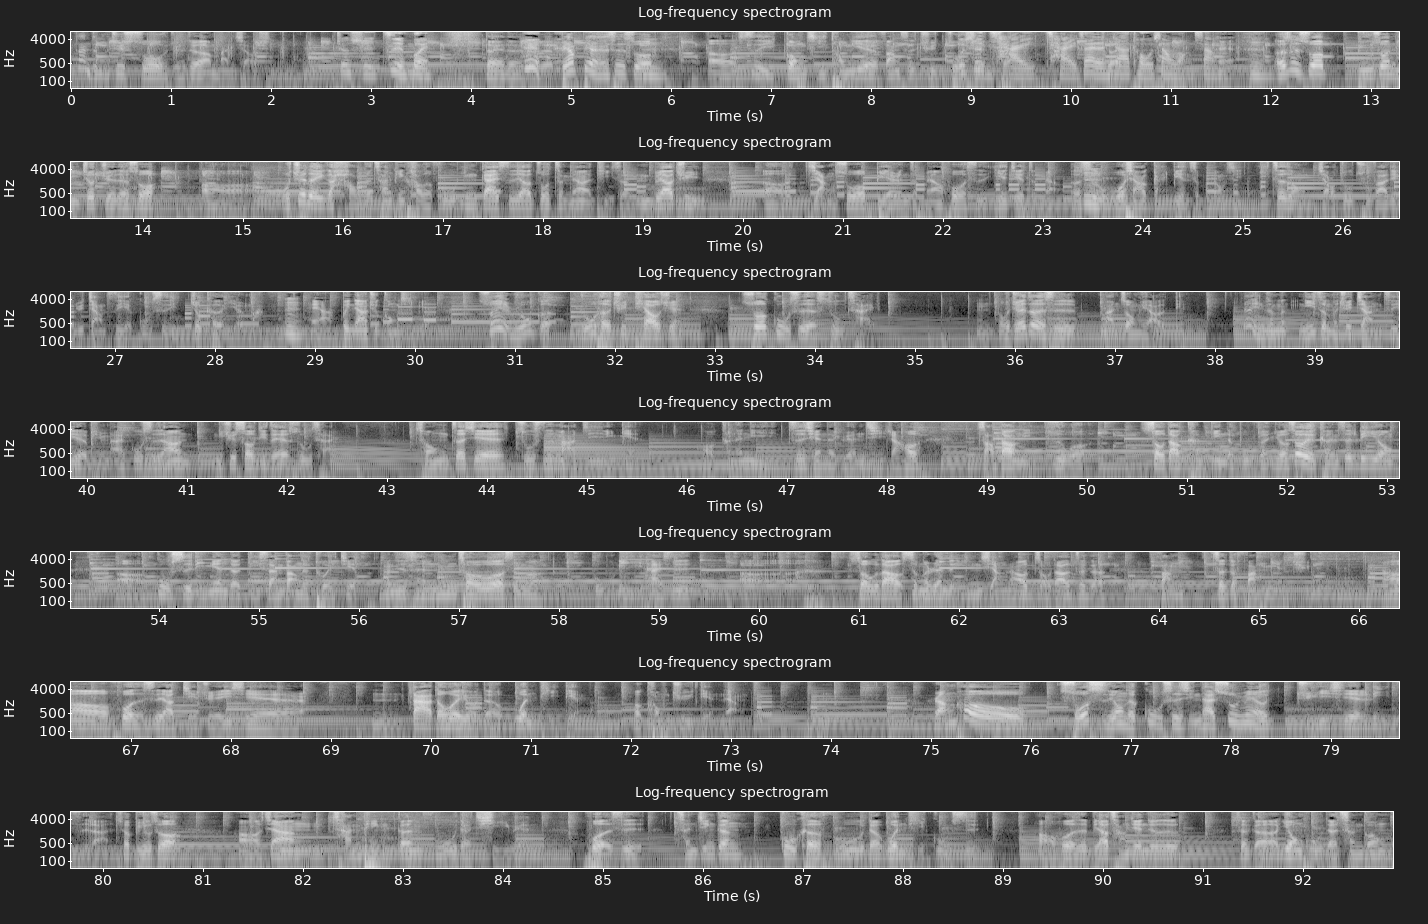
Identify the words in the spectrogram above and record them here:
但怎么去说，我觉得就要蛮小心，就是智慧。嗯、对对对对，不要变成是说，嗯、呃，是以攻击同业的方式去做，不是踩踩在人家头上往上，嗯，而是说，比如说你就觉得说，哦、呃。我觉得一个好的产品、好的服务，应该是要做怎么样的提升？我们不要去，呃，讲说别人怎么样，或者是业界怎么样，而是我想要改变什么东西，以这种角度出发点去讲自己的故事就可以了嘛。嗯，哎呀，不一定要去攻击别人。所以，如果如何去挑选说故事的素材，嗯，我觉得这个是蛮重要的点。那你怎么你怎么去讲你自己的品牌故事，然后你去收集这些素材？从这些蛛丝马迹里面，哦，可能你之前的缘起，然后找到你自我受到肯定的部分。有时候也可能是利用呃故事里面的第三方的推荐，你曾经受过什么鼓励，还是呃受到什么人的影响，然后走到这个方这个方面去，然后或者是要解决一些嗯大家都会有的问题点吧。或恐惧点这样子，然后所使用的故事形态，书里面有举一些例子啦，就比如说，哦，像产品跟服务的起源，或者是曾经跟顾客服务的问题故事，哦，或者是比较常见就是这个用户的成功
